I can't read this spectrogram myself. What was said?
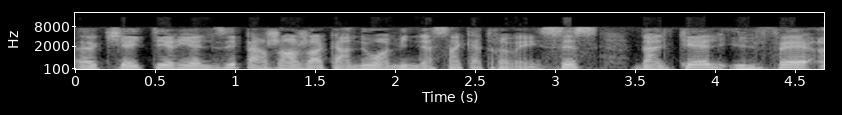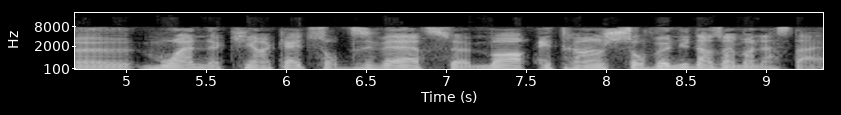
euh, qui a été réalisé par Jean-Jacques Hano en 1986, dans lequel il fait un moine qui enquête sur diverses morts étranges survenues dans un monastère.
